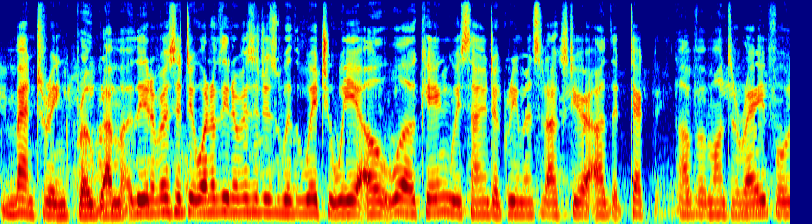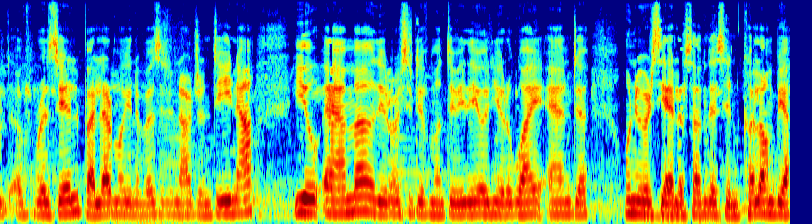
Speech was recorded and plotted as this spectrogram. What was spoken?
mentoring program. The university, one of the universities with which we are working, we signed agreements last year at the Tech of Monterrey for of Brazil, Palermo University in Argentina, UM, the University of Montevideo in Uruguay, and uh, Universidad de los Andes in Colombia.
